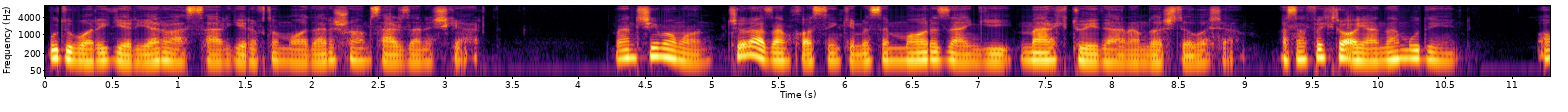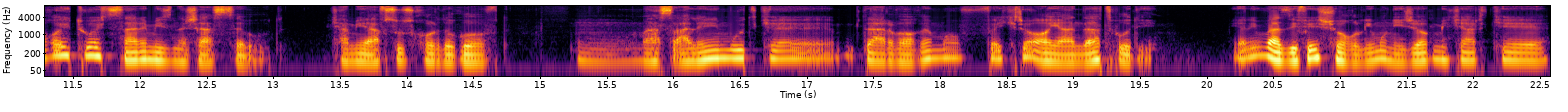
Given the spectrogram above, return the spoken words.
او دوباره گریه رو از سر گرفت و مادرش رو هم سرزنش کرد. من چی مامان؟ چرا ازم خواستین که مثل مار زنگی مرگ توی دهنم داشته باشم؟ اصلا فکر آیندم بودین؟ آقای توش سر میز نشسته بود. کمی افسوس خورد و گفت مسئله این بود که در واقع ما فکر آیندت بودیم. یعنی وظیفه شغلیمون ایجاب می‌کرد که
